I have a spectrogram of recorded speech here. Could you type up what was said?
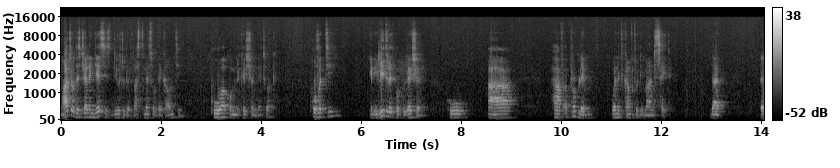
Much of the challenges is due to the vastness of the county, poor communication network, poverty, and illiterate population who are, have a problem when it comes to demand side. That uh,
